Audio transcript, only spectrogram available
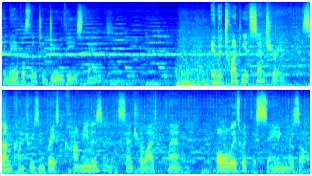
enables them to do these things. In the 20th century, some countries embraced communism and centralized planning, always with the same result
